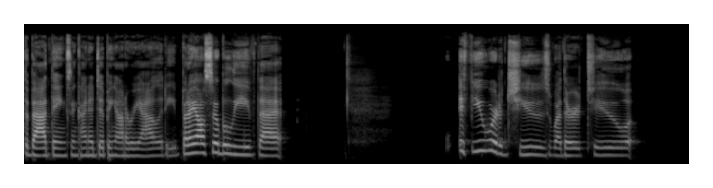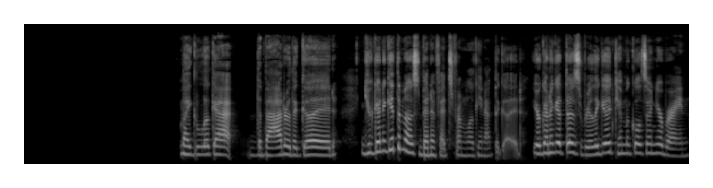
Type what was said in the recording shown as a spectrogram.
the bad things and kind of dipping out of reality. But I also believe that if you were to choose whether to like look at the bad or the good, you're going to get the most benefits from looking at the good. You're going to get those really good chemicals in your brain.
